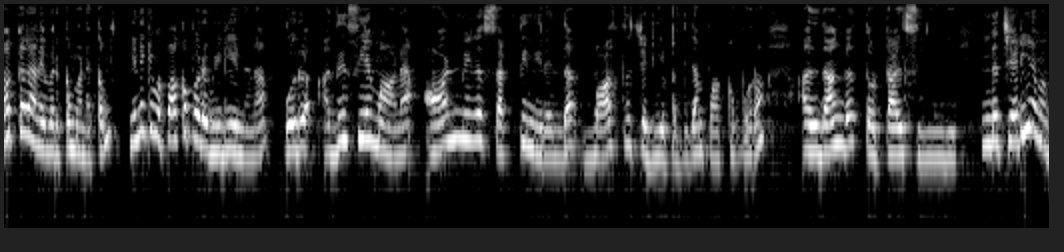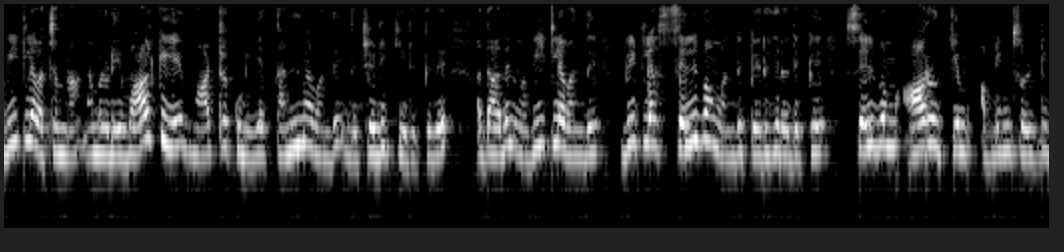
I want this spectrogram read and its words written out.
மக்கள் அனைவருக்கும் வணக்கம். இன்றைக்கி நம்ம பார்க்க போகிற வீடியோ என்னென்னா ஒரு அதிசயமான ஆன்மீக சக்தி நிறைந்த வாஸ்து செடியை பற்றி தான் பார்க்க போகிறோம் அதுதாங்க தொட்டால் சிங்கி. இந்த செடியை நம்ம வீட்டில் வச்சோம்னா நம்மளுடைய வாழ்க்கையை மாற்றக்கூடிய தன்மை வந்து இந்த செடிக்கு இருக்குது. அதாவது நம்ம வீட்டில் வந்து வீட்டில் செல்வம் வந்து பெறுகிறதுக்கு செல்வம் ஆரோக்கியம் அப்படின்னு சொல்லிட்டு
